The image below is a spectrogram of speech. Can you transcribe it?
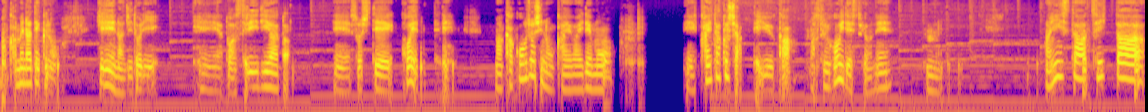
まあ、カメラテクの綺麗な自撮り、えー、あとは 3D アート、えー、そして声ってね、まあ、加工女子の界隈でも、えー、開拓者っていうか、まあ、すごいですよね。うん。まあ、インスタ、ツイッタ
